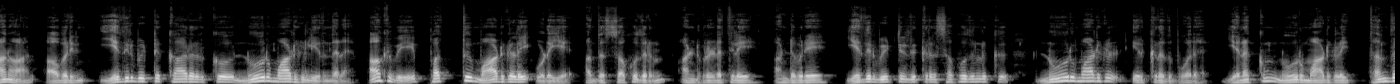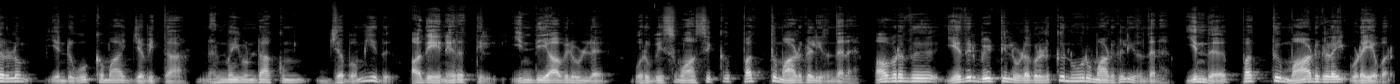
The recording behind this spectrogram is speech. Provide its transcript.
ஆனால் அவரின் எதிர் வீட்டுக்காரருக்கோ நூறு மாடுகள் இருந்தன. ஆகவே பத்து மாடுகளை உடைய அந்த சகோதரன் ஆண்டவரிடத்திலே ஆண்டவரே எதிர் வீட்டில் இருக்கிற சகோதரனுக்கு நூறு மாடுகள் இருக்கிறது போல எனக்கும் நூறு மாடுகளை தந்தருளும் என்று ஊக்கமாய் ஜபித்தார். நன்மையுண்டாக்கும் ஜபம் இது. அதே நேரத்தில் இந்தியாவில் உள்ள ஒரு விசுவாசிக்கு பத்து மாடுகள் இருந்தன. அவரது எதிர் வீட்டில் உள்ளவர்களுக்கு நூறு மாடுகள் இருந்தன. இந்த பத்து மாடுகளை உடையவர்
